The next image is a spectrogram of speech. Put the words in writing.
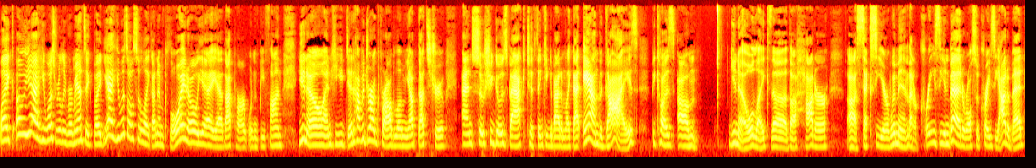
like, oh yeah, he was really romantic, but yeah, he was also like unemployed. Oh yeah, yeah, that part wouldn't be fun, you know, and he did have a drug problem. Yep, that's true. And so she goes back to thinking about him like that. And the guys, because um, you know, like the the hotter uh, sexier women that are crazy in bed are also crazy out of bed.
